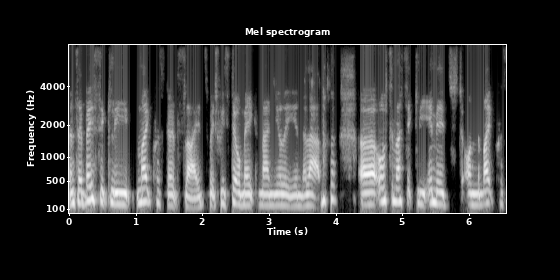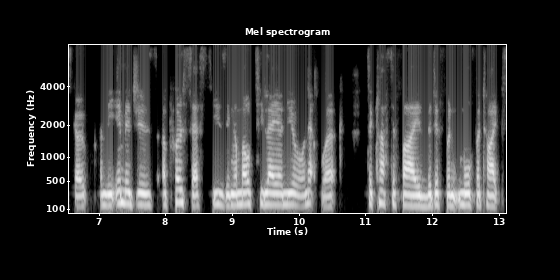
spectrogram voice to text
And so basically, microscope slides, which we still make manually in the lab, are automatically imaged on the microscope, and the images are processed using a multi layer neural network to classify the different morphotypes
